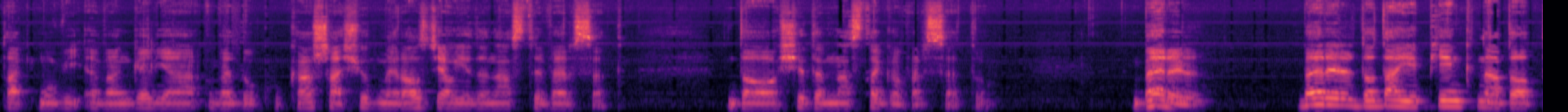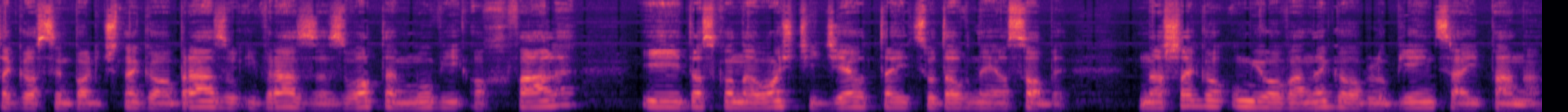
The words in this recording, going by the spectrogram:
Tak mówi Ewangelia według Łukasza, 7 rozdział, 11 werset do 17 wersetu. Beryl. Beryl dodaje piękna do tego symbolicznego obrazu i wraz ze złotem mówi o chwale i doskonałości dzieł tej cudownej osoby, naszego umiłowanego oblubieńca i Pana.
